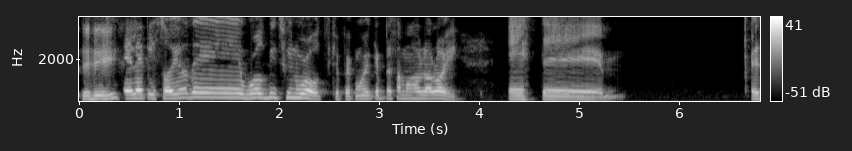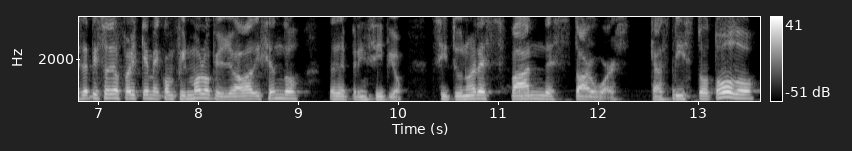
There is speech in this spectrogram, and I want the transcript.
Sí, sí. El episodio de World Between Worlds, que fue con el que empezamos a hablar hoy, este, ese episodio fue el que me confirmó lo que yo llevaba diciendo desde el principio. Si tú no eres fan de Star Wars, que has visto todo,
